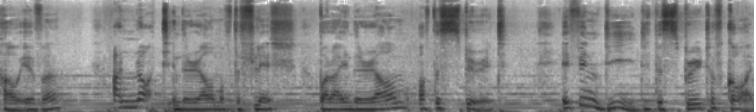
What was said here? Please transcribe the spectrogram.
however, are not in the realm of the flesh, but are in the realm of the Spirit, if indeed the Spirit of God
